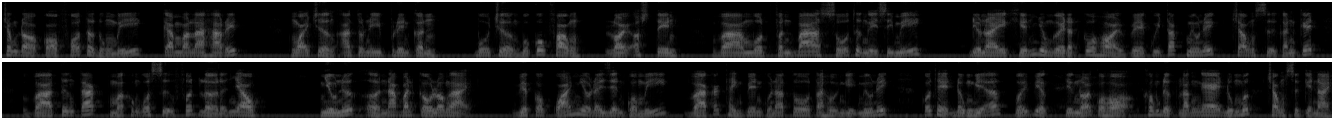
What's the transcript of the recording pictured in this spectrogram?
trong đó có Phó Tổng thống Mỹ Kamala Harris, Ngoại trưởng Antony Blinken, Bộ trưởng Bộ Quốc phòng Lloyd Austin và một phần ba số thượng nghị sĩ Mỹ. Điều này khiến nhiều người đặt câu hỏi về quy tắc Munich trong sự gắn kết và tương tác mà không có sự phớt lờ lẫn nhau. Nhiều nước ở Nam bán cầu lo ngại việc có quá nhiều đại diện của Mỹ và các thành viên của NATO tại hội nghị Munich có thể đồng nghĩa với việc tiếng nói của họ không được lắng nghe đúng mức trong sự kiện này.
